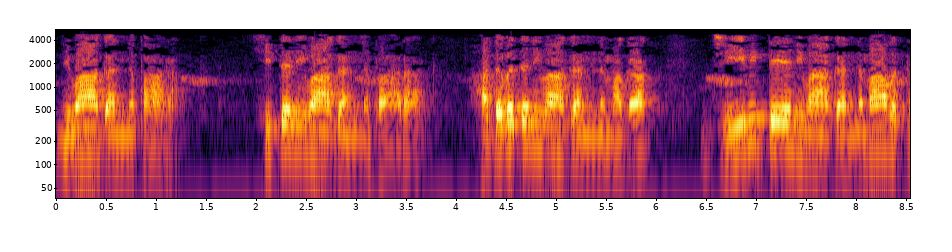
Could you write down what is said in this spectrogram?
නිවා ගන්න පාරක්. හිත නිවා ගන්න පාරක්. හදවත නිවා ගන්න මගක්. ජීවිතය නිවා ගන්න මාවතක්.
